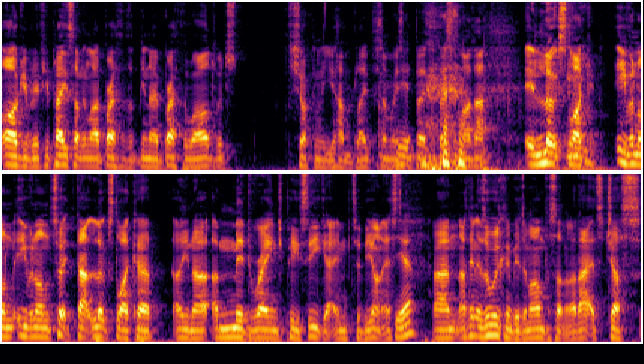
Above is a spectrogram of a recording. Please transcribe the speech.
arguably if you play something like Breath of the you know Breath of the Wild, which shockingly you haven't played for some reason, Yeah. but something like that, it looks like even on even on Switch that looks like a, a you know a mid-range PC game. To be honest, Yeah. Um, I think there's always going to be a demand for something like that. It's just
